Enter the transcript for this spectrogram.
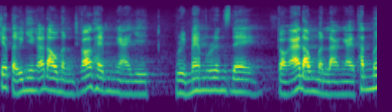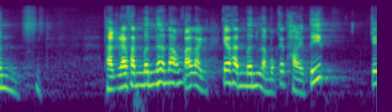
cái tự nhiên ở đâu mình có thêm ngày gì? Remembrance Day. Còn Á Đông mình là ngày thanh minh. Thật ra thanh minh nó không phải là cái thanh minh là một cái thời tiết cái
